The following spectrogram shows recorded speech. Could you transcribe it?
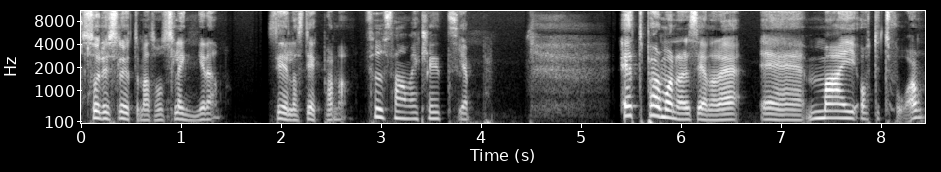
Så det slutar med att hon slänger den. Så hela stekpannan. Fy fan vad äckligt. Japp. Ett par månader senare, eh, maj 82,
